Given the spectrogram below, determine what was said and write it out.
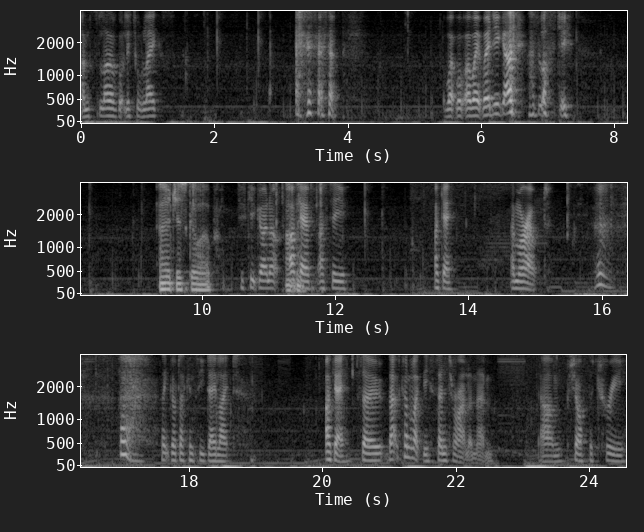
I'm slow, I've got little legs. wait, wait, wait, where do you go? I've lost you. uh, just go up. Just keep going up. Up okay, there. I see you. Okay. And we're out. Thank God I can see daylight. Okay, so that's kind of like the center island then. Um, show off the tree.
